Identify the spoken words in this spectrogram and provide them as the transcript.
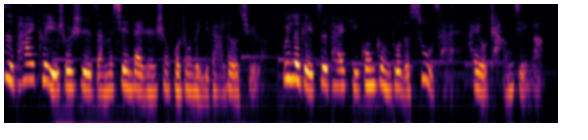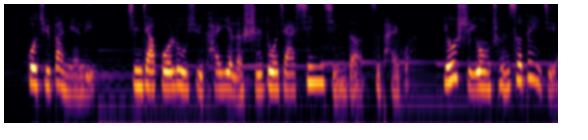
自拍可以说是咱们现代人生活中的一大乐趣了。为了给自拍提供更多的素材，还有场景啊，过去半年里，新加坡陆续开业了十多家新型的自拍馆，有使用纯色背景，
